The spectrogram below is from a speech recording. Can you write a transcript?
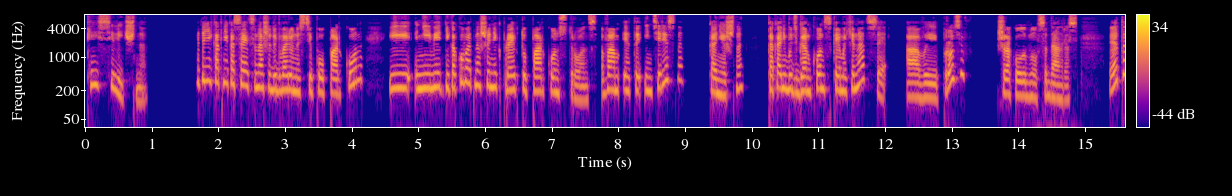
Кейси лично. Это никак не касается нашей договоренности по Паркон и не имеет никакого отношения к проекту Паркон Стронс. Вам это интересно? Конечно. Какая-нибудь гонконгская махинация? А вы против? Широко улыбнулся Данрос. Это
